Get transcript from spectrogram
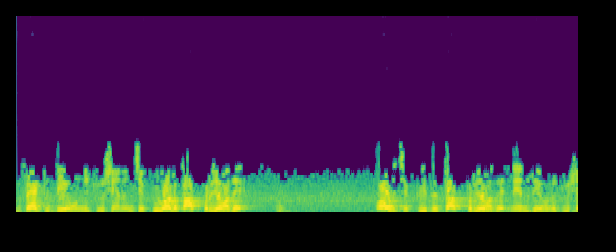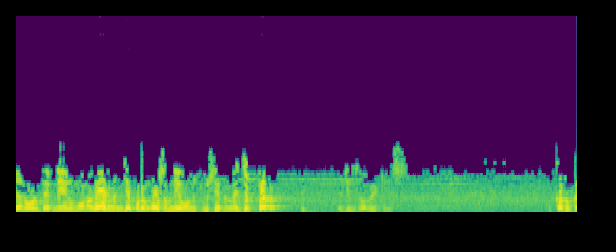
In fact దేవుణ్ణి చూశానని చెప్పి వాళ్ళ తాత్పర్యం అదే. వాళ్ళు చెప్పేది తాత్పర్యం అదే. నేను దేవుణ్ణి చూశాను అంటే నేను మునగాడినని చెప్పడం కోసం దేవుణ్ణి చూశాననే చెప్తారు. That is how it is కనుక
